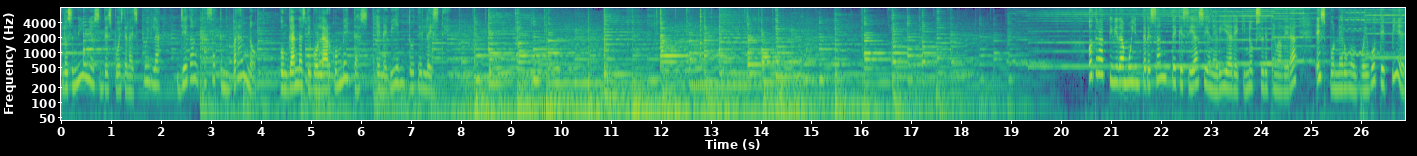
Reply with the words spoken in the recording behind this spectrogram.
Los niños después de la escuela llegan a casa temprano, con ganas de volar cometas en el viento del este. Otra actividad muy interesante que se hace en el día de equinoccio de primavera es poner un huevo de pie.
